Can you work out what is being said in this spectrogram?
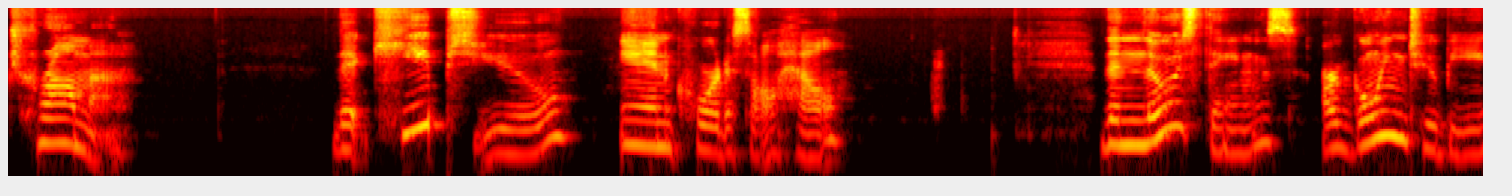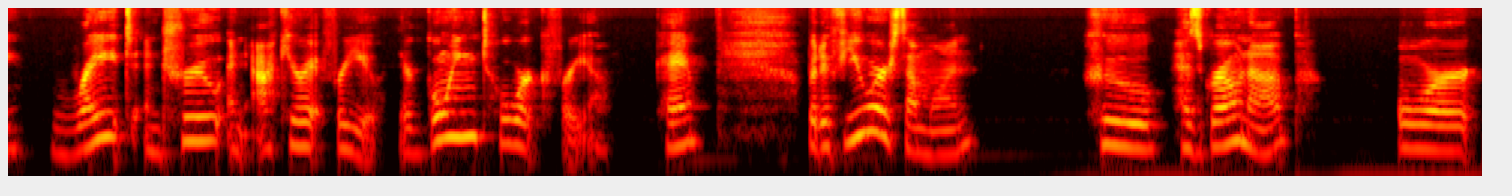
trauma that keeps you in cortisol hell, then those things are going to be right and true and accurate for you. They're going to work for you, okay? But if you are someone who has grown up or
